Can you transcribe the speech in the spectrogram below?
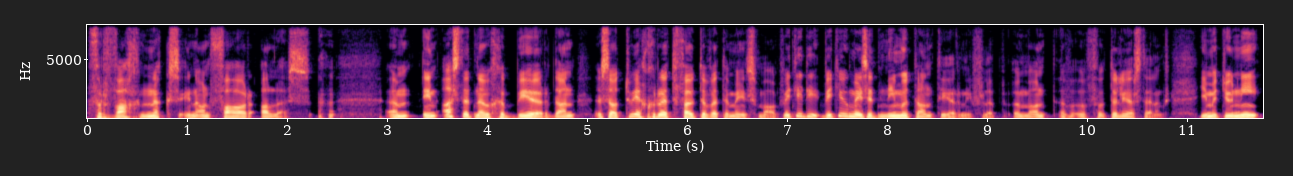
verwag niks en aanvaar alles. Ehm um, en as dit nou gebeur, dan is daar twee groot foute wat 'n mens maak. Weet jy die weet jy hoe mense dit nie moet hanteer nie, flip, um, an, uh, teleurstellings. Jy moet jou nie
